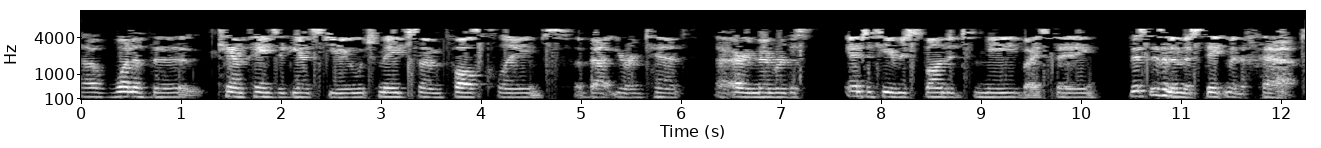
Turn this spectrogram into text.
uh, one of the campaigns against you, which made some false claims about your intent. Uh, I remember this entity responded to me by saying, this isn't a misstatement of fact.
